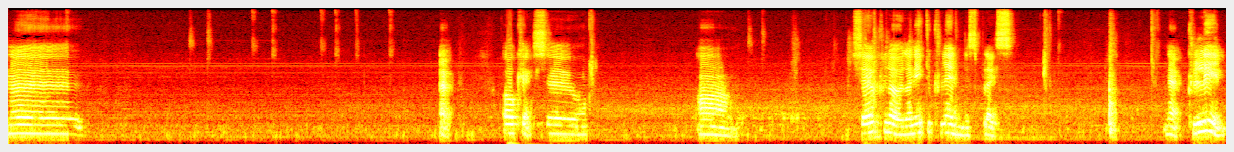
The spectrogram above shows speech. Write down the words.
No. Oh. Okay, so um so close. I need to clean this place. No, clean.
